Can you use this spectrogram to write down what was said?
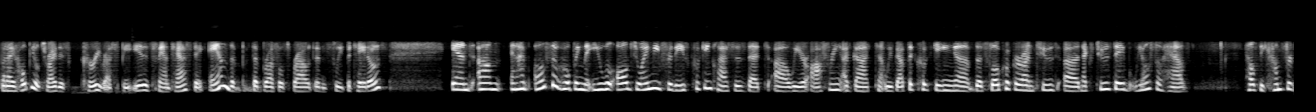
but I hope you'll try this curry recipe. It is fantastic, and the the Brussels sprout and sweet potatoes. And um, and I'm also hoping that you will all join me for these cooking classes that uh, we are offering. I've got uh, we've got the cooking uh, the slow cooker on Tuesday, uh, next Tuesday, but we also have healthy comfort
